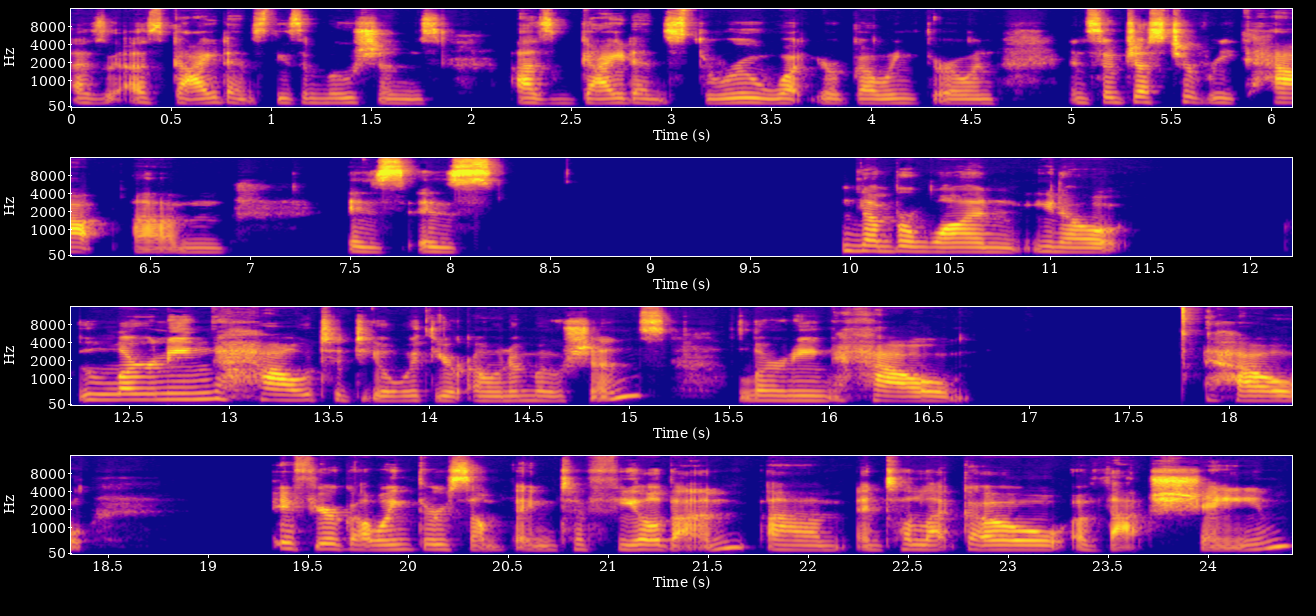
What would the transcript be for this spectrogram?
as as guidance these emotions as guidance through what you're going through. And and so just to recap um, is is number one you know learning how to deal with your own emotions learning how how if you're going through something to feel them um, and to let go of that shame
